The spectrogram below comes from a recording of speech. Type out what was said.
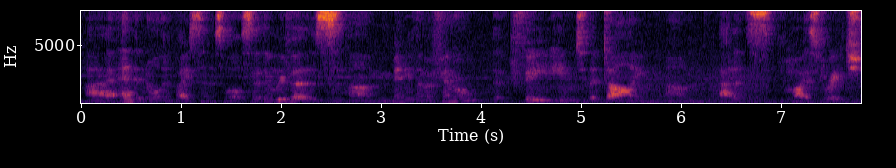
uh, and the Northern Basin as well. So the rivers, um, many of them are ephemeral, feed into the Darling um, at its highest reach.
